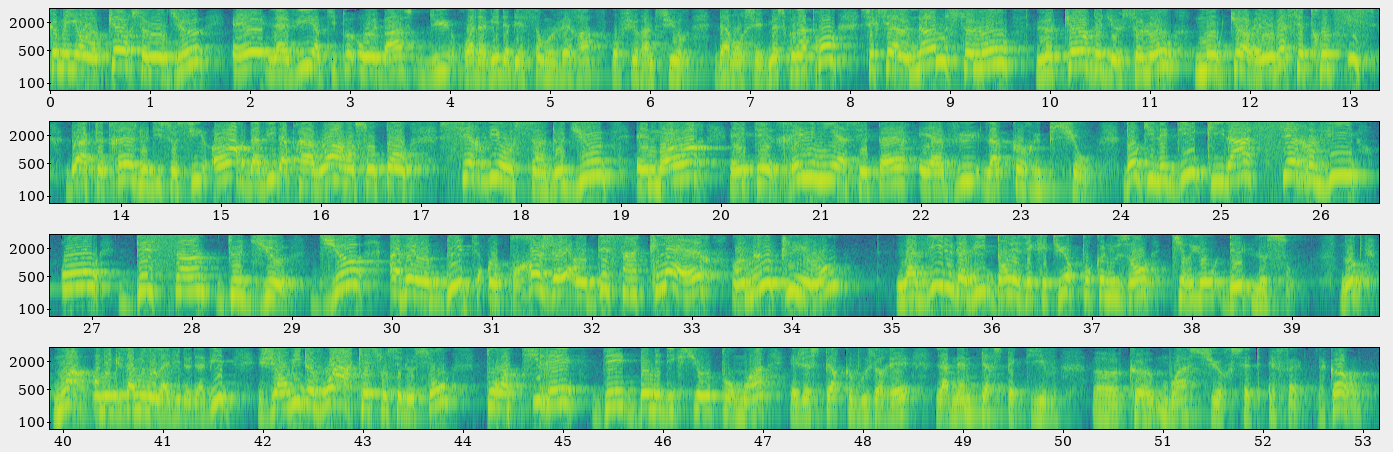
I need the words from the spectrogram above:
comme ayant un cœur selon Dieu et la vie un petit peu haut et basse du roi David. Eh bien, ça, on le verra au fur et à mesure d'avancer. Mais ce qu'on apprend, c'est que c'est un homme selon le cœur de Dieu, selon mon cœur. Et le verset 36 de Acte 13 nous dit ceci. Or, David, après avoir en son temps servi au sein de Dieu, est mort a été réuni à ses pères et a vu la corruption. Donc il est dit qu'il a servi au dessein de Dieu. Dieu avait un but, un projet, un dessein clair en incluant la vie de David dans les Écritures pour que nous en tirions des leçons. Donc, moi, en examinant la vie de David, j'ai envie de voir quelles sont ces leçons pour en tirer des bénédictions pour moi, et j'espère que vous aurez la même perspective euh, que moi sur cet effet. D'accord?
